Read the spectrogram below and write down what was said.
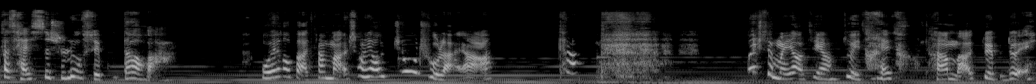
他才四十六岁不到啊！我要把他马上要救出来啊！他为什么要这样对待他嘛？对不对？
